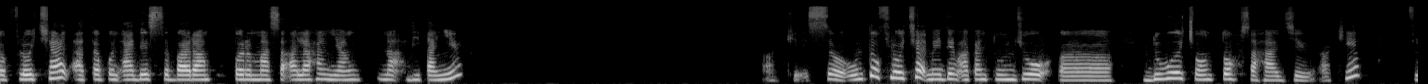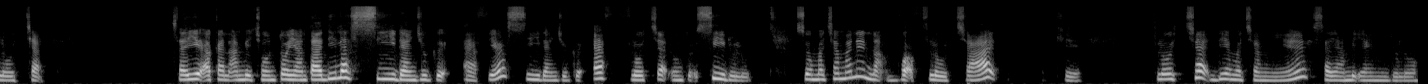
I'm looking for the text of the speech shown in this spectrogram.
uh, flowchart ataupun ada sebarang permasalahan yang nak ditanya? Okay, so untuk flowchart, madam akan tunjuk uh, dua contoh sahaja. Okay, flowchart. Saya akan ambil contoh yang tadilah C dan juga F ya. C dan juga F flowchart untuk C dulu. So macam mana nak buat flowchart? Okay, flowchart dia macam ni eh. Saya ambil yang ni dulu.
